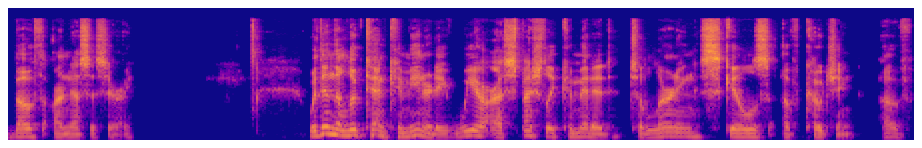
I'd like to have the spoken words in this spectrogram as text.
both are necessary. Within the Luke 10 community, we are especially committed to learning skills of coaching, of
